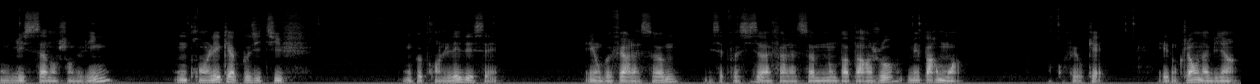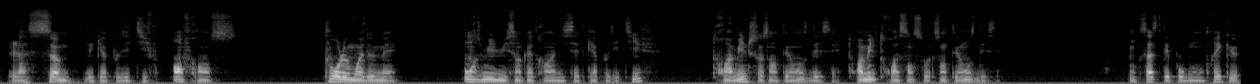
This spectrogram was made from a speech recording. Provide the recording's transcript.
On glisse ça dans champ de ligne. On prend les cas positifs, on peut prendre les décès, et on peut faire la somme. Mais cette fois-ci, ça va faire la somme non pas par jour, mais par mois. Donc on fait OK. Et donc là, on a bien la somme des cas positifs en France pour le mois de mai, 11 897 cas positifs, 3071 décès, 3371 décès. Donc ça, c'était pour vous montrer que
